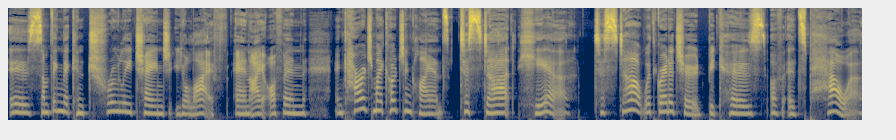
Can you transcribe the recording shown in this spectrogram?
is something that can truly change your life. And I often encourage my coaching clients to start here, to start with gratitude because of its power.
